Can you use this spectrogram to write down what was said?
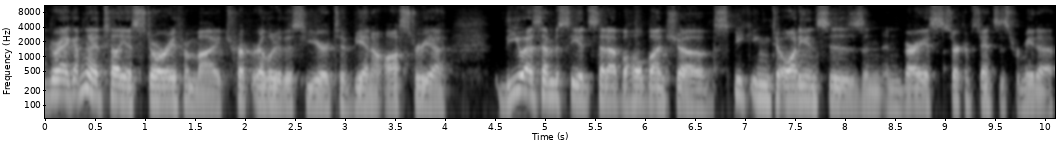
Greg, I'm going to tell you a story from my trip earlier this year to Vienna, Austria. The U.S. Embassy had set up a whole bunch of speaking to audiences and, and various circumstances for me to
